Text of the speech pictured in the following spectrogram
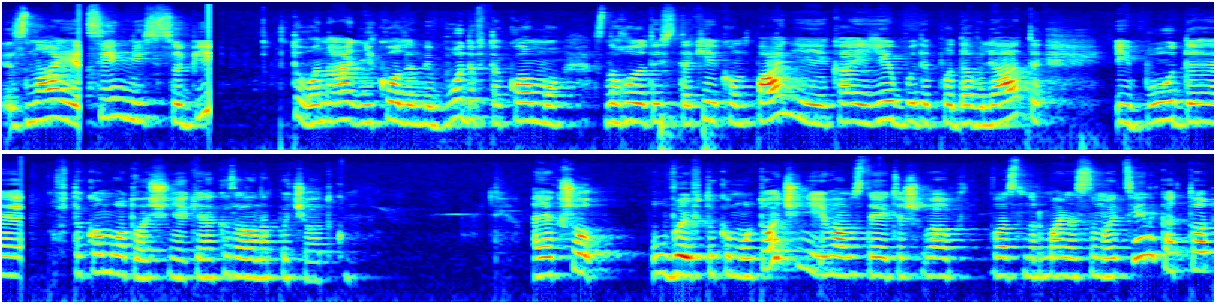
знає цінність собі, то вона ніколи не буде в такому знаходитись в такій компанії, яка її буде подавляти і буде в такому оточенні, як я казала на початку. А якщо ви в такому оточенні і вам здається, що у вас нормальна самооцінка, то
